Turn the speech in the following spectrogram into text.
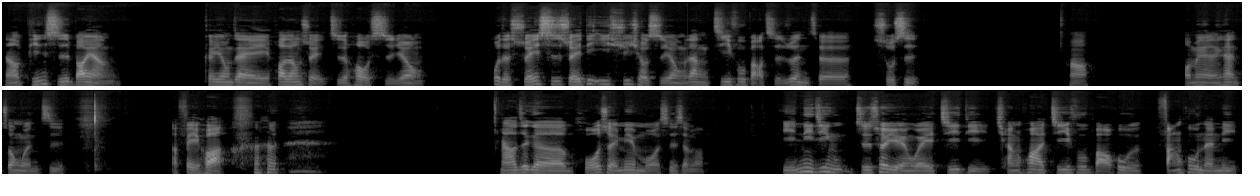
然后平时保养可以用在化妆水之后使用，或者随时随地依需求使用，让肌肤保持润泽舒适。好，我们来看中文字啊，废话。然后这个活水面膜是什么？以逆境植萃源为基底，强化肌肤保护防护能力，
